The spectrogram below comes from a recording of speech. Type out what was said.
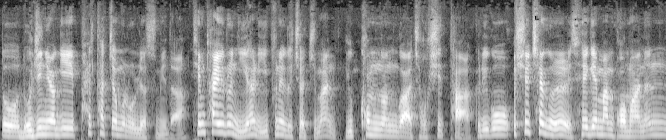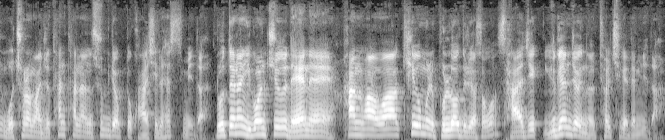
또 노진혁이 8타점을 올렸습니다. 팀 타율은 2할 2푼에 그쳤지만 6홈런과 적시타 그리고 실책을 3개만 범하는 모처럼 아주 탄탄한 수비력도 과시를 했습니다. 롯데는 이번 주 내내 한화와 키움을 불러들여서 4직 6연전을 펼치게 됩니다.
